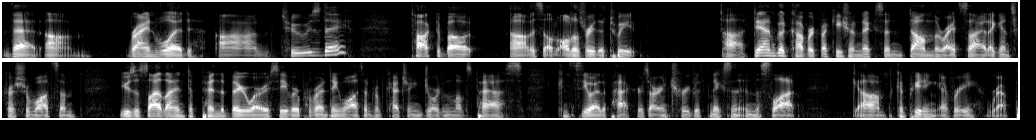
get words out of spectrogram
that um, Ryan Wood on Tuesday talked about. Uh, this I'll, I'll just read the tweet. Uh, damn good coverage by Keisean Nixon down the right side against Christian Watson. Use the sideline to pin the bigger wide receiver, preventing Watson from catching Jordan Love's pass. Can see why the Packers are intrigued with Nixon in the slot, um, competing every rep.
